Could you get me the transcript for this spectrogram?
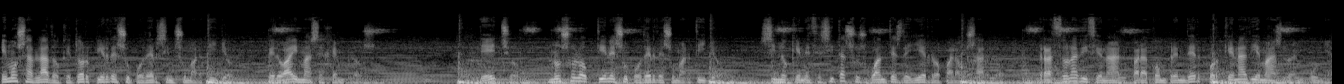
Hemos hablado que Thor pierde su poder sin su martillo, pero hay más ejemplos. De hecho, no solo obtiene su poder de su martillo, sino que necesita sus guantes de hierro para usarlo, razón adicional para comprender por qué nadie más lo empuña.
